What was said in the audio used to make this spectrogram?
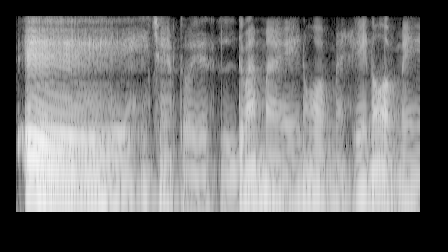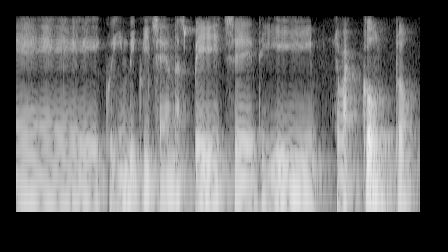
E certo, il dramma è enorme, è enorme, quindi qui c'è una specie di racconto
